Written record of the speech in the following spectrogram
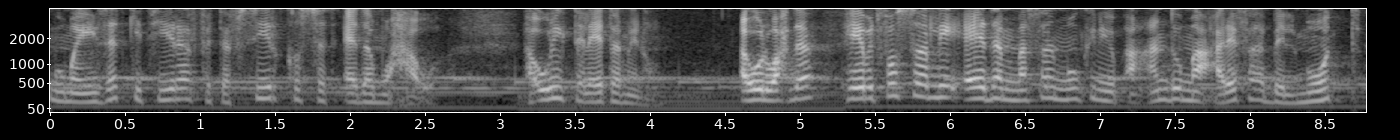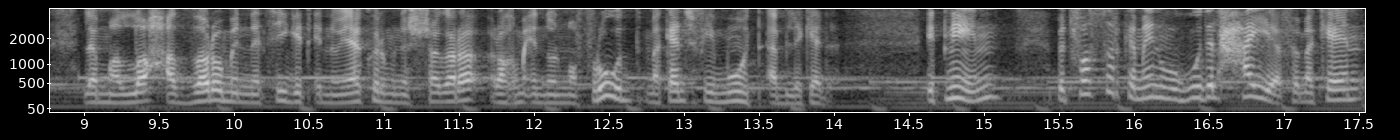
مميزات كتيرة في تفسير قصة آدم وحواء. هقول ثلاثة منهم. أول واحدة هي بتفسر ليه آدم مثلا ممكن يبقى عنده معرفة بالموت لما الله حذره من نتيجة إنه يأكل من الشجرة رغم إنه المفروض ما كانش فيه موت قبل كده. اتنين بتفسر كمان وجود الحية في مكان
